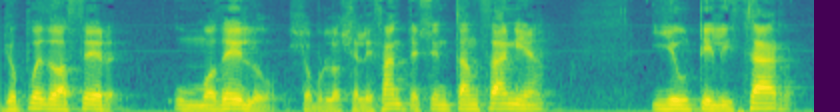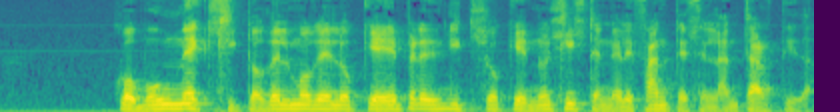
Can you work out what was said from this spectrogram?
yo puedo hacer un modelo sobre los elefantes en Tanzania y utilizar como un éxito del modelo que he predicho que no existen elefantes en la Antártida.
